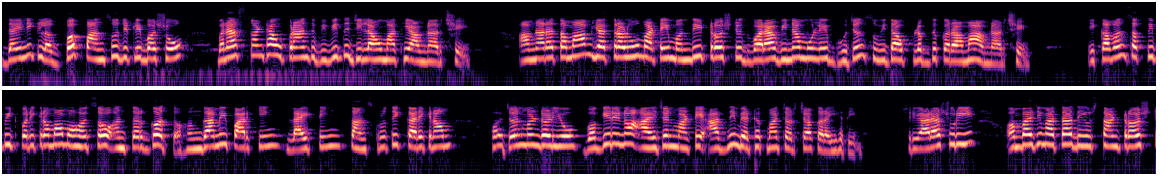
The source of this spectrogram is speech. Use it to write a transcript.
દૈનિક લગભગ પાંચસો જેટલી બસો બનાસકાંઠા ઉપરાંત વિવિધ જિલ્લાઓમાંથી આવનાર છે. આવનારા તમામ યાત્રાળુઓ માટે મંદિર ટ્રસ્ટ દ્વારા વિનામૂલ્યે ભોજન સુવિધા ઉપલબ્ધ કરવામાં આવનાર છે. એકાવન શક્તિપીઠ પરિક્રમા મહોત્સવ અંતર્ગત હંગામી પાર્કિંગ, લાઇટિંગ, સાંસ્કૃતિક કાર્યક્રમ, ભજન મંડળીઓ વગેરેના આયોજન માટે આજની બેઠકમાં ચર્ચા કરાઈ હતી. શ્રી આરાશુરી અંબાજી માતા દેવસ્થાન ટ્રસ્ટ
